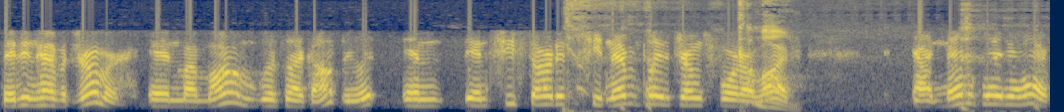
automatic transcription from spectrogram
they didn't have a drummer, and my mom was like, "I'll do it," and and she started. She'd never played the drums before in her life. I never played in her life.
